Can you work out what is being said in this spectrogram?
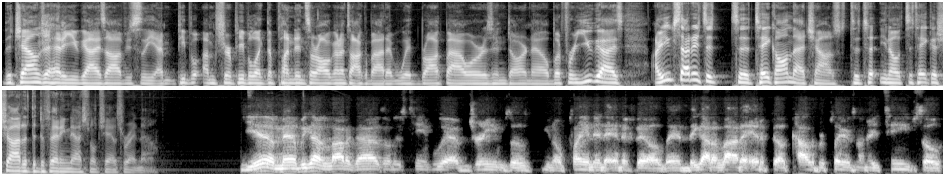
The challenge ahead of you guys, obviously, I'm people. I'm sure people like the pundits are all going to talk about it with Brock Bowers and Darnell. But for you guys, are you excited to to take on that challenge to, to you know to take a shot at the defending national champs right now? Yeah, man, we got a lot of guys on this team who have dreams of, you know, playing in the NFL, and they got a lot of NFL caliber players on their team. So,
